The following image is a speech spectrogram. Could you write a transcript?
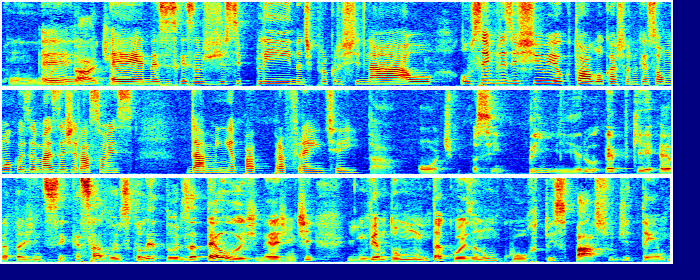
como humanidade? É, é, nessa questão de disciplina, de procrastinar, ou, ou sempre existiu e eu que tô louca achando que é só uma coisa mais das gerações da minha pra, pra frente aí. Tá, ótimo. Assim, primeiro é porque era pra gente ser caçadores-coletores até hoje, né? A gente inventou muita coisa num curto espaço de tempo.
